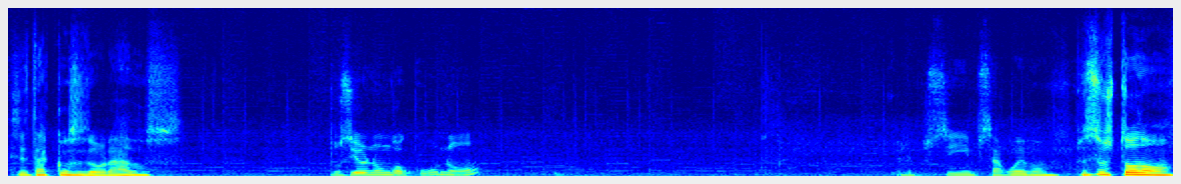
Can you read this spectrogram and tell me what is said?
Ese tacos dorados. Pusieron un Goku, ¿no? Pero pues sí, pues a huevo. Pues eso es todo.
